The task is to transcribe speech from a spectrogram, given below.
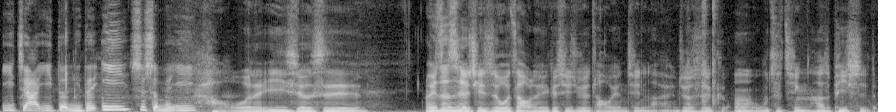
一加一的，你的一是什么一？好，我的一就是，因为这次其实我找了一个戏剧的导演进来，就是嗯吴子敬，他是屁事的。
